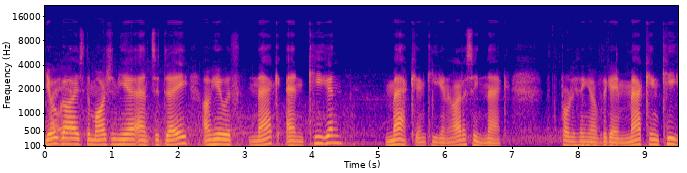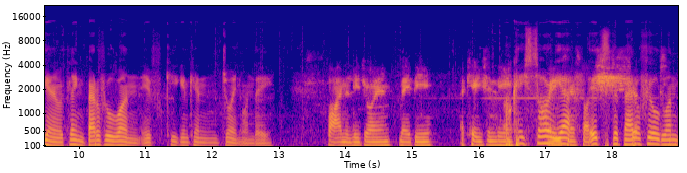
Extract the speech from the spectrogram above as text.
Yo guys, the Martian here, and today I'm here with Knack and Keegan. Mac and Keegan, why did I say Knack? Probably thinking of the game. Mac and Keegan, and we're playing Battlefield 1, if Keegan can join one day. finally join, maybe occasionally. Okay, sorry, yeah, it's the. Battlefield 1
